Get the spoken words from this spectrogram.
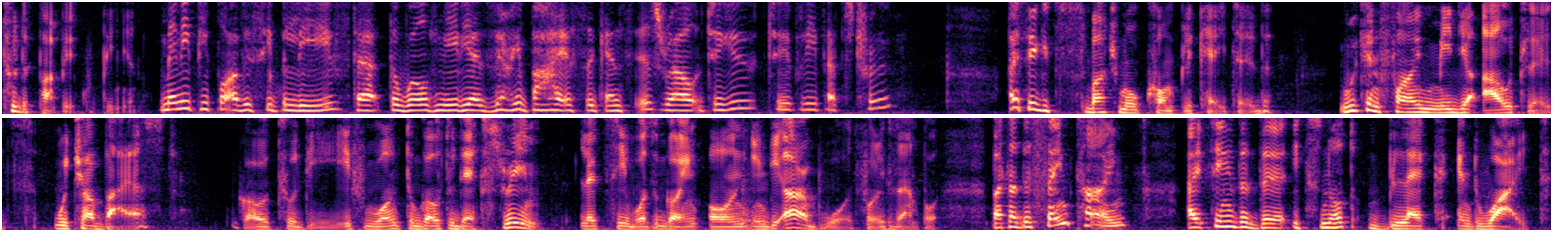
to the public opinion. Many people obviously believe that the world media is very biased against Israel. Do you do you believe that's true? I think it's much more complicated. We can find media outlets which are biased. Go to the, if we want to go to the extreme, let's see what's going on in the Arab world, for example. But at the same time, I think that the, it's not black and white.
